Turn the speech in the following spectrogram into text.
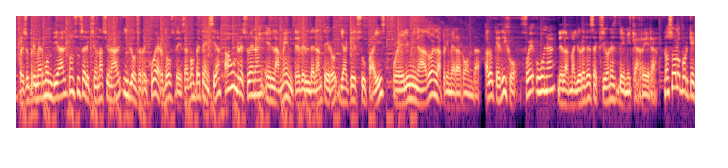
Fue su primer mundial con su selección nacional y los recuerdos de esa competencia aún resuenan en la mente del delantero ya que su país fue eliminado en la primera ronda. A lo que dijo, fue una de las mayores decepciones de mi carrera. No solo porque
